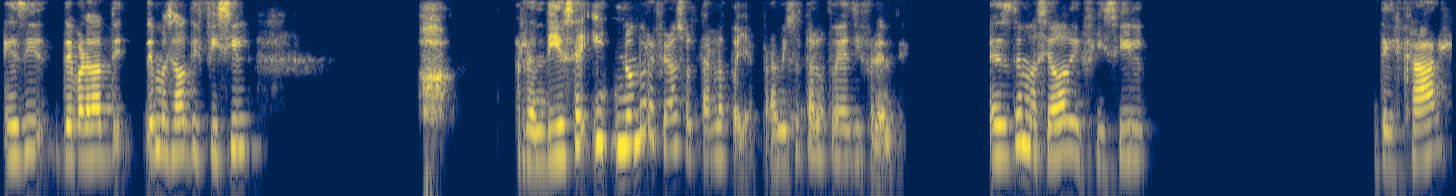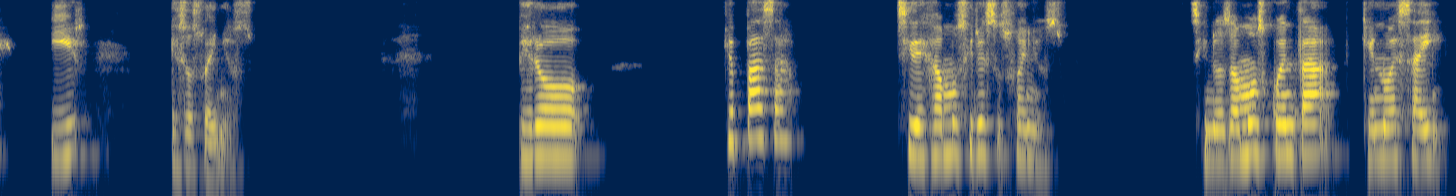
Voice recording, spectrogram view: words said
Es de verdad demasiado difícil rendirse. Y no me refiero a soltar la toalla. Para mí soltar la toalla es diferente. Es demasiado difícil dejar ir esos sueños. Pero, ¿qué pasa si dejamos ir esos sueños? Si nos damos cuenta que no es ahí.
